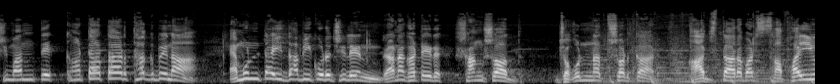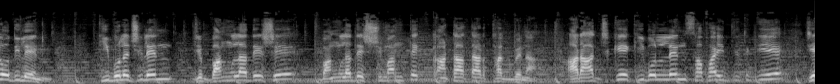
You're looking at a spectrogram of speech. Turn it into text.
সীমান্তে কাঁটা তার থাকবে না, এমনটাই দাবি করেছিলেন রানাঘাটের সাংসদ জগন্নাথ সরকার। আজ তার আবার সাফাইও দিলেন। কি বলেছিলেন? যে বাংলাদেশে বাংলাদেশ সীমান্তে কাঁটা তার থাকবে না। আর আজকে কি বললেন সাফাই দিতে গিয়ে যে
